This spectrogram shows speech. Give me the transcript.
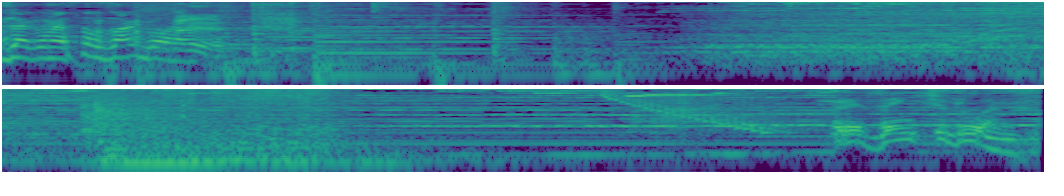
Já começa a usar agora. É. Presente do anjo.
